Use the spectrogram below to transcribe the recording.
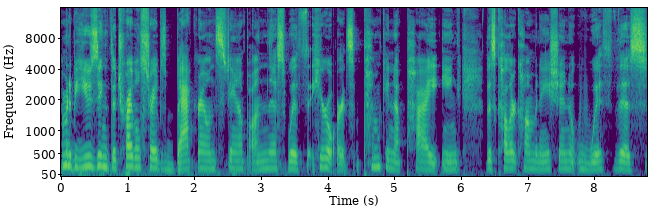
I'm going to be using the Tribal Stripes background stamp on this with Hero Arts Pumpkin Pie ink. This color combination with this,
